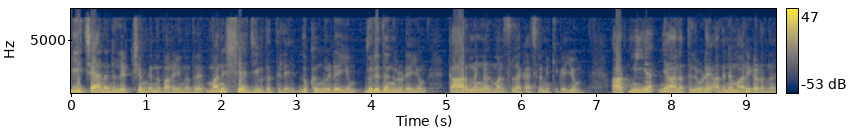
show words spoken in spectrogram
ഈ ചാനലിന്റെ ലക്ഷ്യം എന്ന് പറയുന്നത് മനുഷ്യ ജീവിതത്തിലെ ദുഃഖങ്ങളുടെയും ദുരിതങ്ങളുടെയും കാരണങ്ങൾ മനസ്സിലാക്കാൻ ശ്രമിക്കുകയും ആത്മീയ ജ്ഞാനത്തിലൂടെ അതിനെ മറികടന്ന്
